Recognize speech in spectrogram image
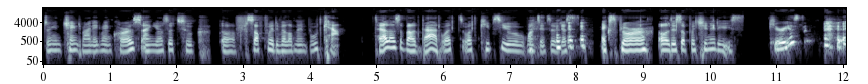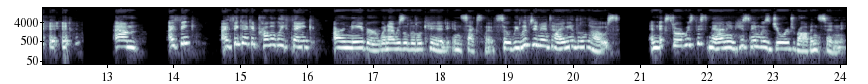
doing change management course, and you also took a software development boot camp. Tell us about that. What what keeps you wanting to just explore all these opportunities? Curious. um, I think I think I could probably thank our neighbor when I was a little kid in Sexsmith. So we lived in a tiny little house, and next door was this man, and his name was George Robinson,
